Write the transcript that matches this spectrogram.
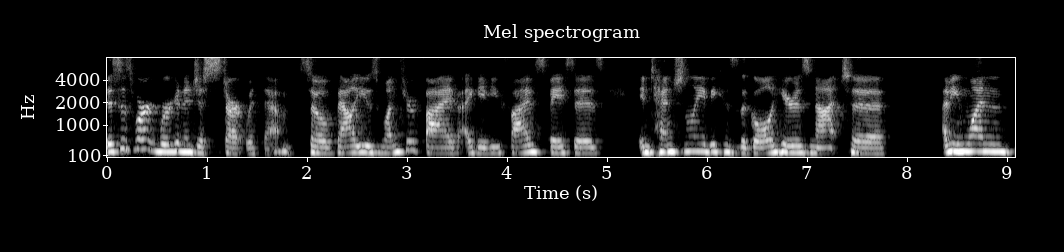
this is where we're going to just start with them. So, values one through five, I gave you five spaces intentionally because the goal here is not to, I mean, one,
